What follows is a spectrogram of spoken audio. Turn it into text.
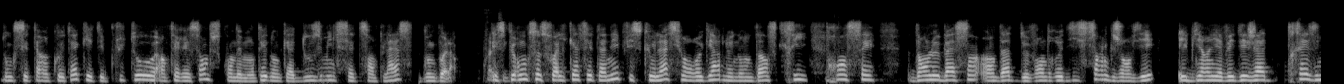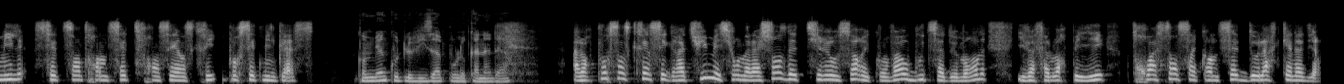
Donc, c'était un quota qui était plutôt intéressant puisqu'on est monté donc à 12 700 places. Donc voilà, Espérons que ce soit le cas cette année, puisque là, si on regarde le nombre d'inscrits français dans le bassin en date de vendredi 5 janvier, eh bien, il y avait déjà 13 737 Français inscrits pour 7000 places. Combien coûte le visa pour le Canada? Alors pour s'inscrire, c'est gratuit, mais si on a la chance d'être tiré au sort et qu'on va au bout de sa demande, il va falloir payer 357 dollars canadiens.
